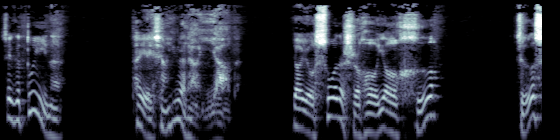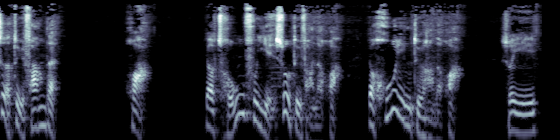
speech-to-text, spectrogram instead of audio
这个对呢，它也像月亮一样的，要有说的时候要和折射对方的话，要重复引述对方的话，要呼应对方的话，所以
